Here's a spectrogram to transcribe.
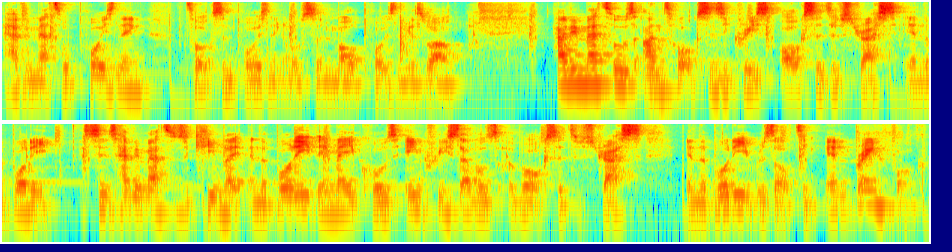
heavy metal poisoning, toxin poisoning, and also mold poisoning as well. Heavy metals and toxins increase oxidative stress in the body. Since heavy metals accumulate in the body, they may cause increased levels of oxidative stress in the body, resulting in brain fog.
